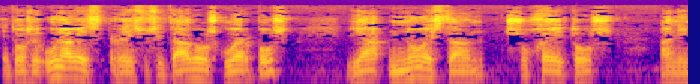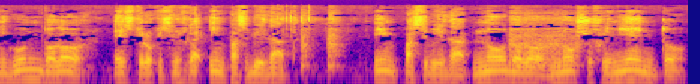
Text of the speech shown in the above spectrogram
Entonces, una vez resucitados los cuerpos, ya no están sujetos a ningún dolor. Esto es lo que significa impasibilidad. Impasibilidad, no dolor, no sufrimiento.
